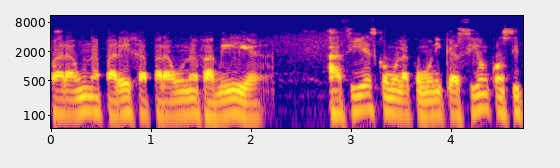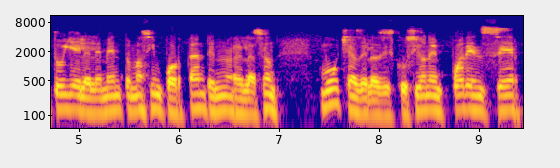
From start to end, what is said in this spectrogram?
para una pareja, para una familia. Así es como la comunicación constituye el elemento más importante en una relación. Muchas de las discusiones pueden ser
